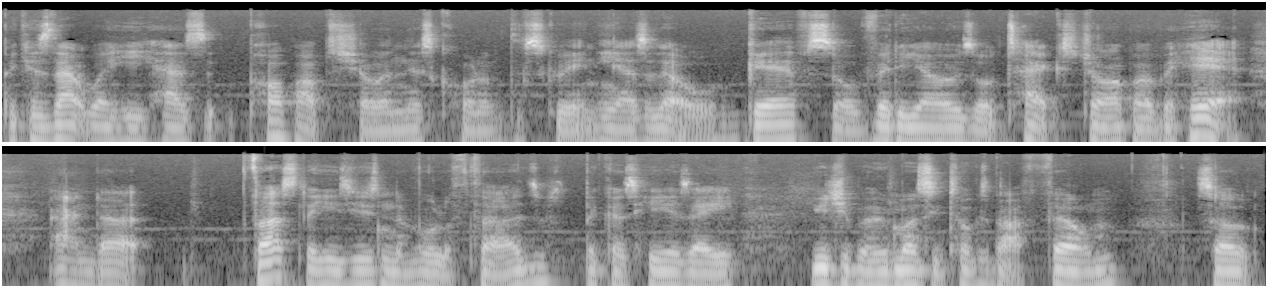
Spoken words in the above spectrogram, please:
because that way he has pop-ups show in this corner of the screen. He has little GIFs or videos or text show up over here. And uh, firstly, he's using the rule of thirds because he is a YouTuber who mostly talks about film. So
